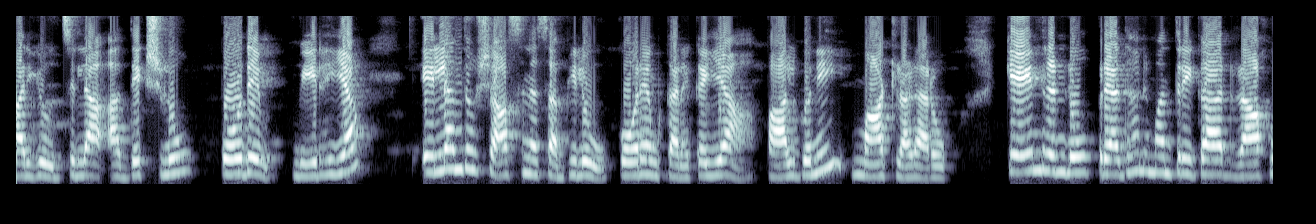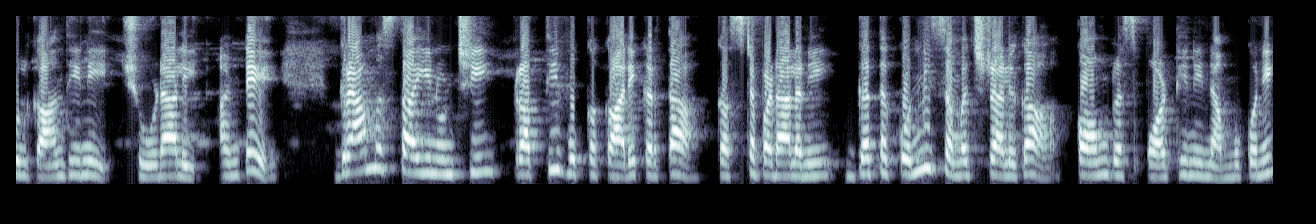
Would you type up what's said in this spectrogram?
మరియు జిల్లా అధ్యక్షులు పోదెం వీరయ్య ఇల్లందు శాసన సభ్యులు కనకయ్య పాల్గొని మాట్లాడారు. కేంద్రంలో ప్రధానమంత్రిగా రాహుల్ గాంధీని చూడాలి అంటే గ్రామ స్థాయి నుంచి ప్రతి ఒక్క కార్యకర్త కష్టపడాలని గత కొన్ని సంవత్సరాలుగా కాంగ్రెస్ పార్టీని నమ్ముకొని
